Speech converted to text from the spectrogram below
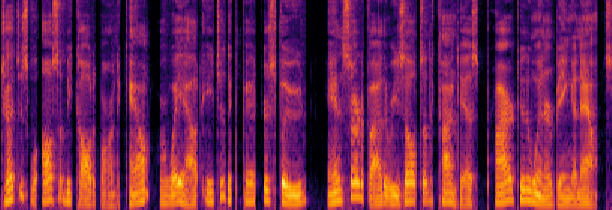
Judges will also be called upon to count or weigh out each of the competitors' food and certify the results of the contest prior to the winner being announced.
